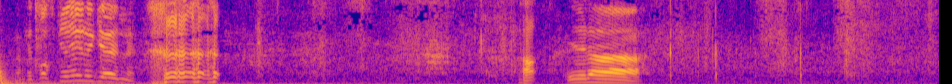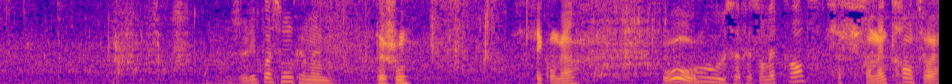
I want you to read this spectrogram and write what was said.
On fait transpirer le gun. Ah. Il est là. Joli poisson quand même. Peu fou. Ça fait combien? Wow, Ouh, ça fait 100 mètres 30. ça fait son mètre 30, ouais.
